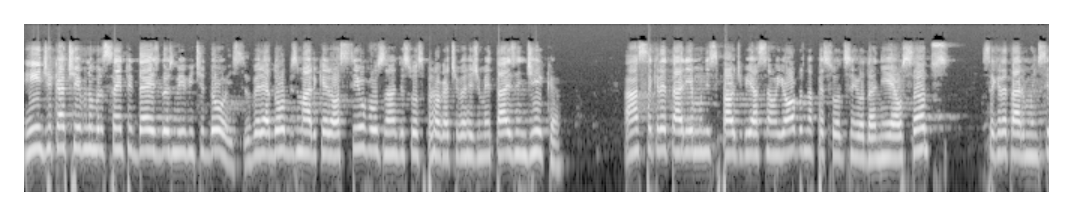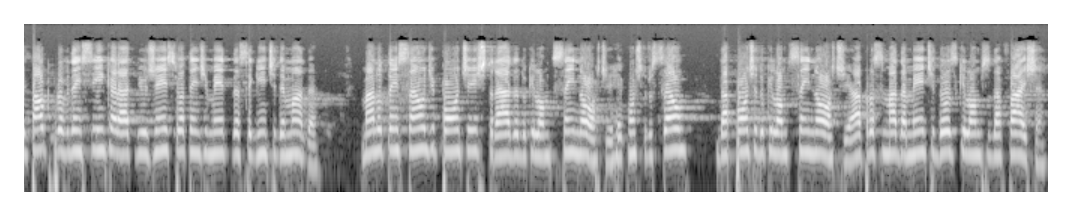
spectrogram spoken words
Indicativo número 110, 2022. O vereador Bismário Queiroz Silva, usando de suas prerrogativas regimentais, indica a Secretaria Municipal de Viação e Obras, na pessoa do senhor Daniel Santos, secretário municipal, que providencia em caráter de urgência o atendimento da seguinte demanda. Manutenção de ponte e estrada do quilômetro 100 norte, reconstrução da ponte do quilômetro 100 norte, a aproximadamente 12 quilômetros da faixa,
